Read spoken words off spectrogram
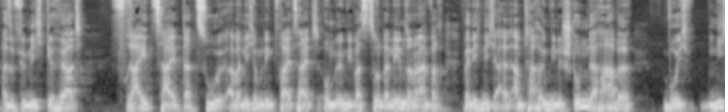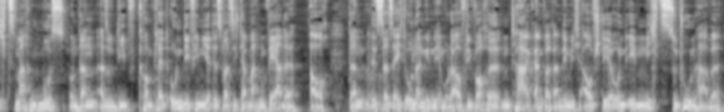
also für mich gehört Freizeit dazu, aber nicht unbedingt Freizeit, um irgendwie was zu unternehmen, sondern einfach, wenn ich nicht äh, am Tag irgendwie eine Stunde habe, wo ich nichts machen muss und dann, also die komplett undefiniert ist, was ich da machen werde, auch, dann mhm. ist das echt unangenehm. Oder auf die Woche ein Tag einfach, an dem ich aufstehe und eben nichts zu tun habe.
